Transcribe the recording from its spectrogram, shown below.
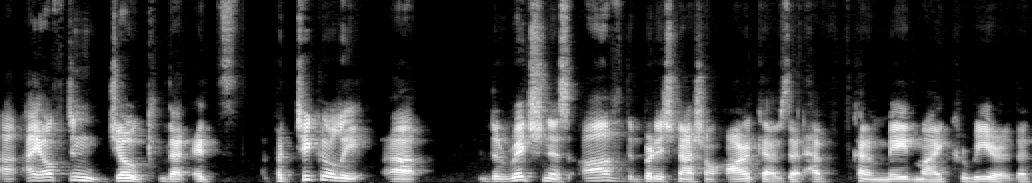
uh, I often joke that it's particularly uh, the richness of the British National Archives that have kind of made my career. That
